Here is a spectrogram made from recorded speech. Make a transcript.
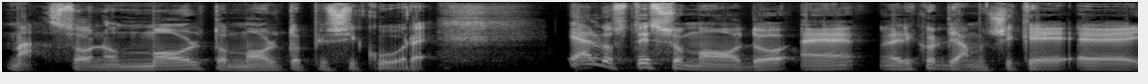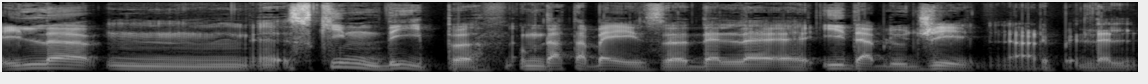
ma sono molto molto più sicure. E allo stesso modo, eh, ricordiamoci che eh, il mm, Skin Deep, un database del eh, EWG, del,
